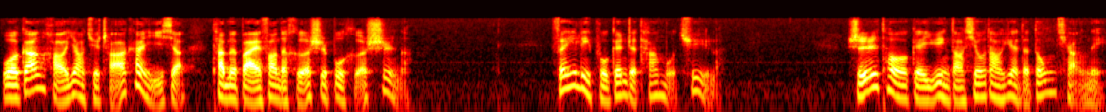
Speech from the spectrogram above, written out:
我刚好要去查看一下，他们摆放的合适不合适呢。”菲利普跟着汤姆去了。石头给运到修道院的东墙内。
